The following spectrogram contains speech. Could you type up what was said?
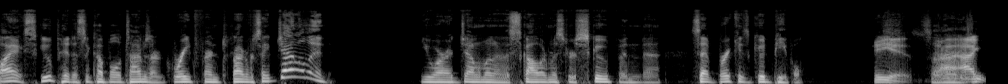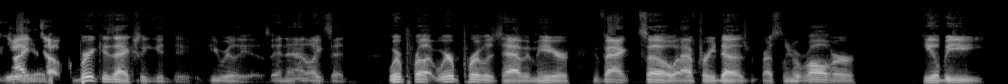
Bayek Scoop hit us a couple of times. Our great friend photographer saying, "Gentlemen, you are a gentleman and a scholar, Mister Scoop," and uh, said Brick is good people. He is. So- I, I, I Yeah. joke. Brick is actually a good dude. He really is. And uh, like I said, we're pri- we're privileged to have him here. In fact, so after he does Wrestling Revolver, he'll be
